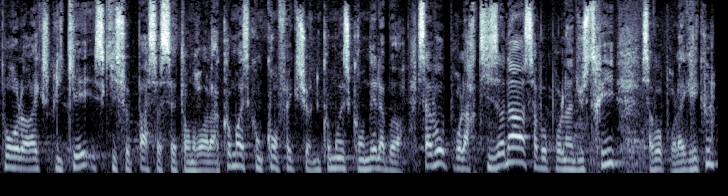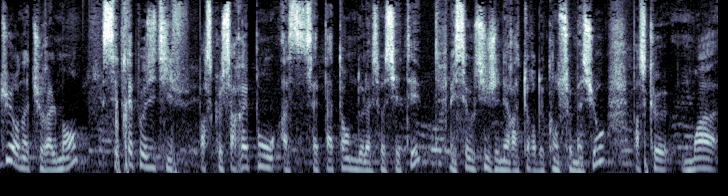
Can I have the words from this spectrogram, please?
pour leur expliquer ce qui se passe à cet endroit-là, comment est-ce qu'on confectionne, comment est-ce qu'on élabore? Ça vaut pour l'artisanat, ça vaut pour l'industrie, ça vaut pour l'agriculture naturellement. C'est très positif parce que ça répond à cette attente de la société, mais c'est aussi générateur de consommation parce que moi,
